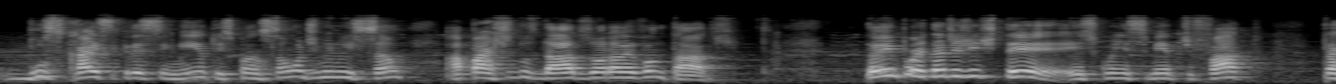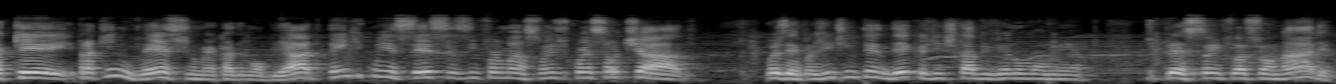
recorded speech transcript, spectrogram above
buscar esse crescimento, expansão ou diminuição a partir dos dados ora levantados. Então é importante a gente ter esse conhecimento de fato, para que, quem investe no mercado imobiliário tem que conhecer essas informações de qual é salteado. Por exemplo, a gente entender que a gente está vivendo um momento de pressão inflacionária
